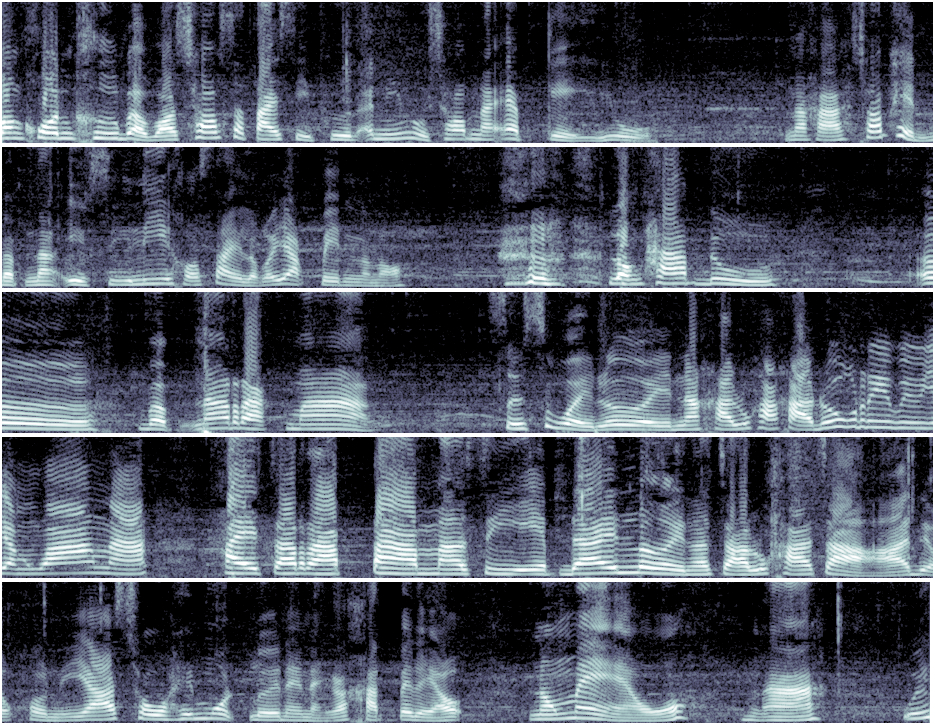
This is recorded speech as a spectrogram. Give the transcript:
บางคนคือแบบว่าชอบสไตล์สีพื้น อันนี้หนูชอบนะแอบเก๋อยู่นะคะ ชอบเห็นแบบนางเอกซีรีส์เขาใส่แล้วก็อยากเป็นนะเนาะ ลองทาบดู เออ แบบน่ารักมาก สวยๆเลยนะคะ ลูกค้าค่ะลูกรีวิวยังว่างนะ ใครจะรับตามมา CF ได้เลยนะจ๊ะ ลูกค้าจ๋าเดี๋ยวขออนุญาตโชว์ให้หมดเลยไหนๆก็คัดไปแล้ว น้องแมวนะวิ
